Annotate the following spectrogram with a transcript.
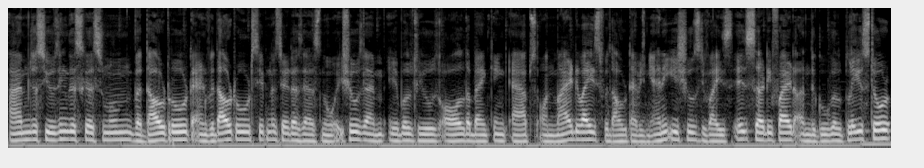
I'm just using this custom without root and without root SafetyNet status has no issues. I'm able to use all the banking apps on my device without having any issues. Device is certified on the Google Play Store.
